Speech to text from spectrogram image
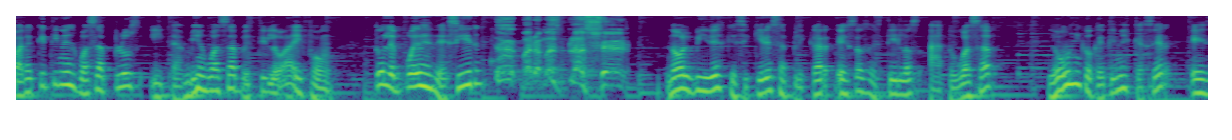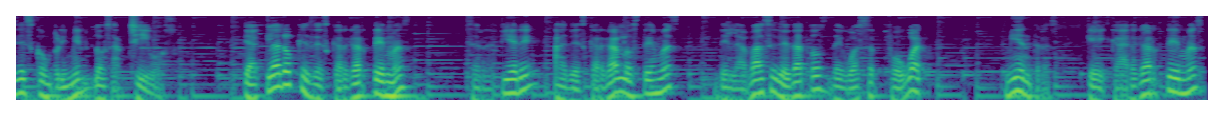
¿para qué tienes WhatsApp Plus y también WhatsApp estilo iPhone? Tú le puedes decir... Para más placer. No olvides que si quieres aplicar estos estilos a tu WhatsApp, lo único que tienes que hacer es descomprimir los archivos. Te aclaro que descargar temas se refiere a descargar los temas de la base de datos de WhatsApp Forward, mientras que cargar temas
